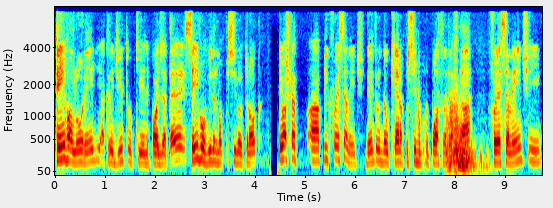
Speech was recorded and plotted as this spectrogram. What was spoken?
Tem valor ele, acredito que ele pode até ser envolvido numa possível troca. Eu acho que a, a pick foi excelente. Dentro do que era possível para o Portland draftar, foi excelente. E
